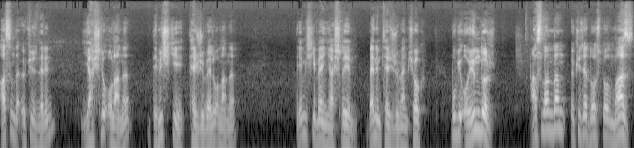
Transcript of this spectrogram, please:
Aslında öküzlerin yaşlı olanı demiş ki tecrübeli olanı demiş ki ben yaşlıyım. Benim tecrübem çok. Bu bir oyundur. Aslandan öküze dost olmaz.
